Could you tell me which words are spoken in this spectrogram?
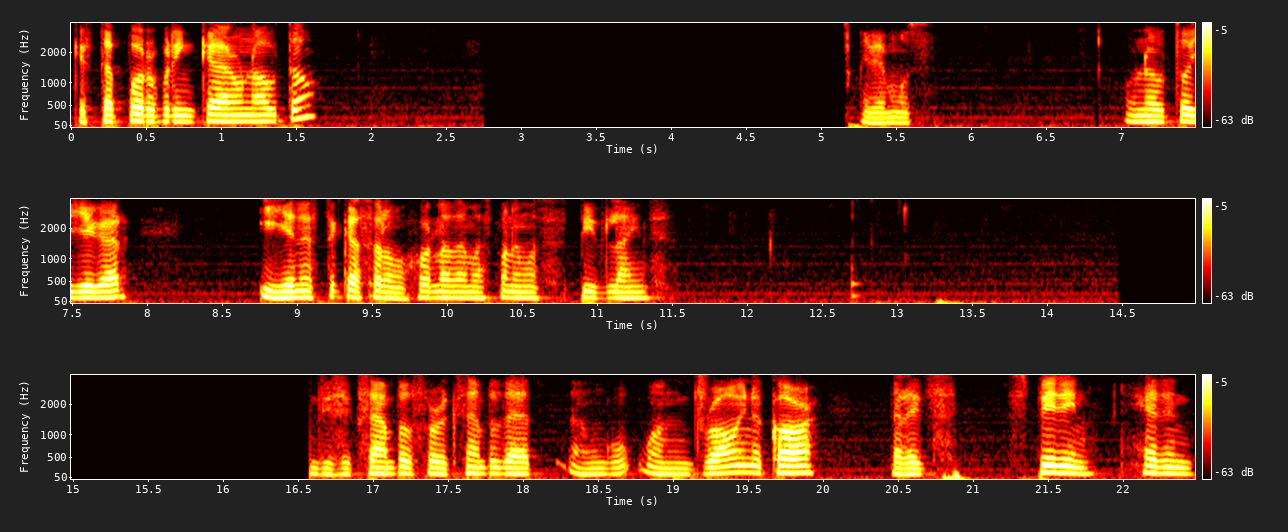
que está por brincar un auto y vemos un auto llegar y en este caso a lo mejor nada más ponemos speed lines in this example, for example, that I'm, I'm drawing a car that it's speeding, heading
